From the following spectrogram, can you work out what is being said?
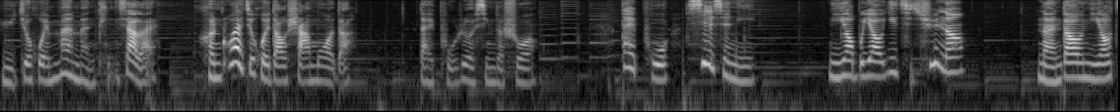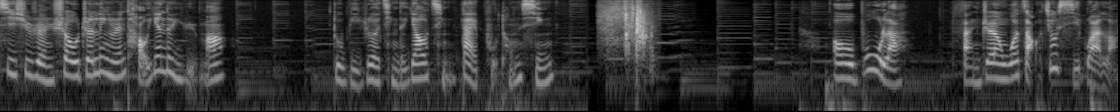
雨就会慢慢停下来，很快就会到沙漠的。”戴普热心地说：“戴普，谢谢你。你要不要一起去呢？难道你要继续忍受这令人讨厌的雨吗？”杜比热情地邀请戴普同行。哦，不了，反正我早就习惯了，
